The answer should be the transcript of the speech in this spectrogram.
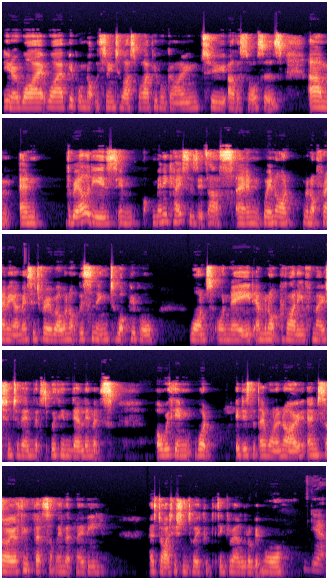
you know why why are people not listening to us? Why are people going to other sources? Um, and the reality is, in many cases, it's us, and we're not we're not framing our message very well. We're not listening to what people want or need, and we're not providing information to them that's within their limits or within what it is that they want to know. And so, I think that's something that maybe as dietitians we could think about a little bit more. Yeah.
